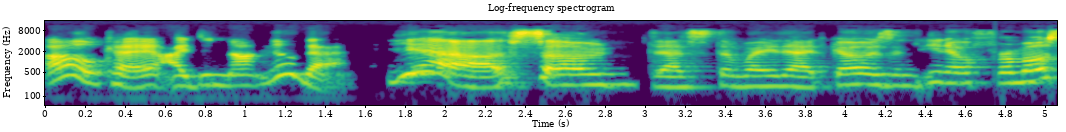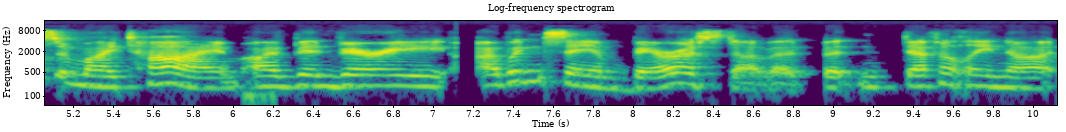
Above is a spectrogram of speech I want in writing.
Oh, okay. I did not know that. Yeah. So that's the way that goes. And, you know, for most of my time, I've been very, I wouldn't say embarrassed of it, but definitely not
